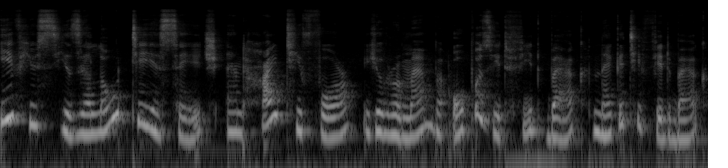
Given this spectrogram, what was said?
If you see the low TSH and high T4, you remember opposite feedback, negative feedback.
